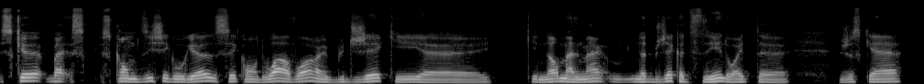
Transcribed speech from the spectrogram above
ce que ben, ce qu'on me dit chez Google, c'est qu'on doit avoir un budget qui est, euh, qui normalement notre budget quotidien doit être euh, jusqu'à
